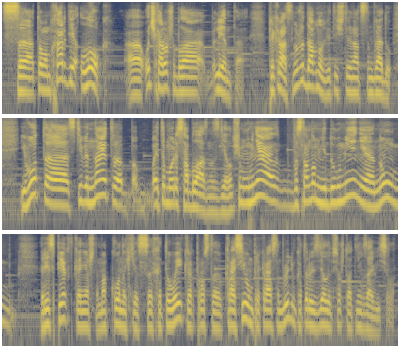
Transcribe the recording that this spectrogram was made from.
с Томом Харди «Лок». Uh, очень хорошая была лента. Прекрасно. Уже давно, в 2013 году. И вот uh, Стивен Найт это море соблазна сделал. В общем, у меня в основном недоумение, ну, респект, конечно, МакКонахи с Хэтэуэй, как просто красивым, прекрасным людям, которые сделали все, что от них зависело.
